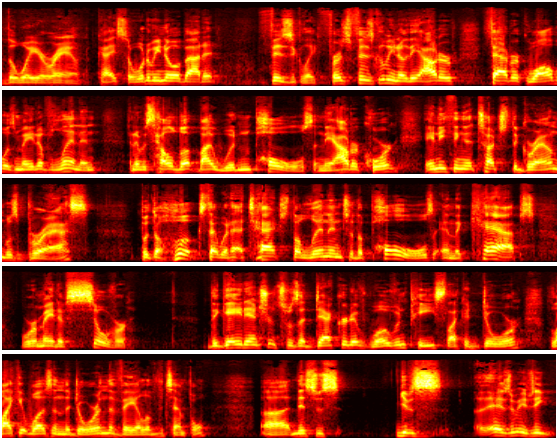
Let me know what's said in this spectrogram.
the way around. Okay, so what do we know about it physically? First, physically, we know the outer fabric wall was made of linen and it was held up by wooden poles. In the outer court, anything that touched the ground was brass, but the hooks that would attach the linen to the poles and the caps were made of silver. The gate entrance was a decorative woven piece, like a door, like it was in the door in the veil of the temple. Uh, this was gives as we,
